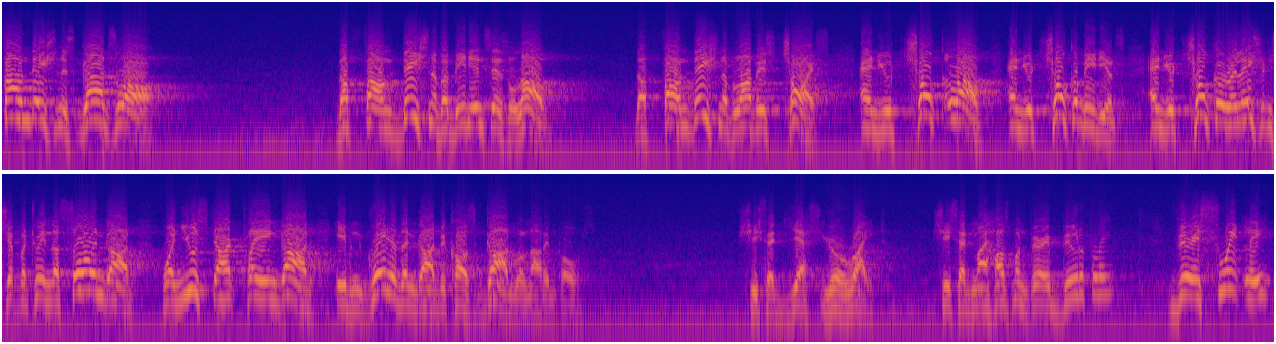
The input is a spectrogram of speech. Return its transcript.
foundation is God's law. The foundation of obedience is love. The foundation of love is choice and you choke love and you choke obedience and you choke a relationship between the soul and God when you start playing God even greater than God because God will not impose. She said, Yes, you're right. She said, My husband very beautifully, very sweetly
